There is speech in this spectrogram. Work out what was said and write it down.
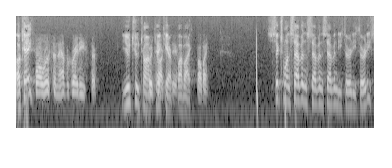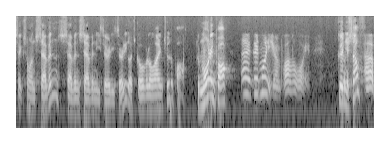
okay, Well, listen. Have a great Easter. you too, Tom. Good Take care. Bye bye. Bye bye. 617 770 3030. 617 770 3030. Let's go over to line two to Paul. Good morning, Paul. Uh, good morning, John Paul. How are you? Good and yourself? Uh,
